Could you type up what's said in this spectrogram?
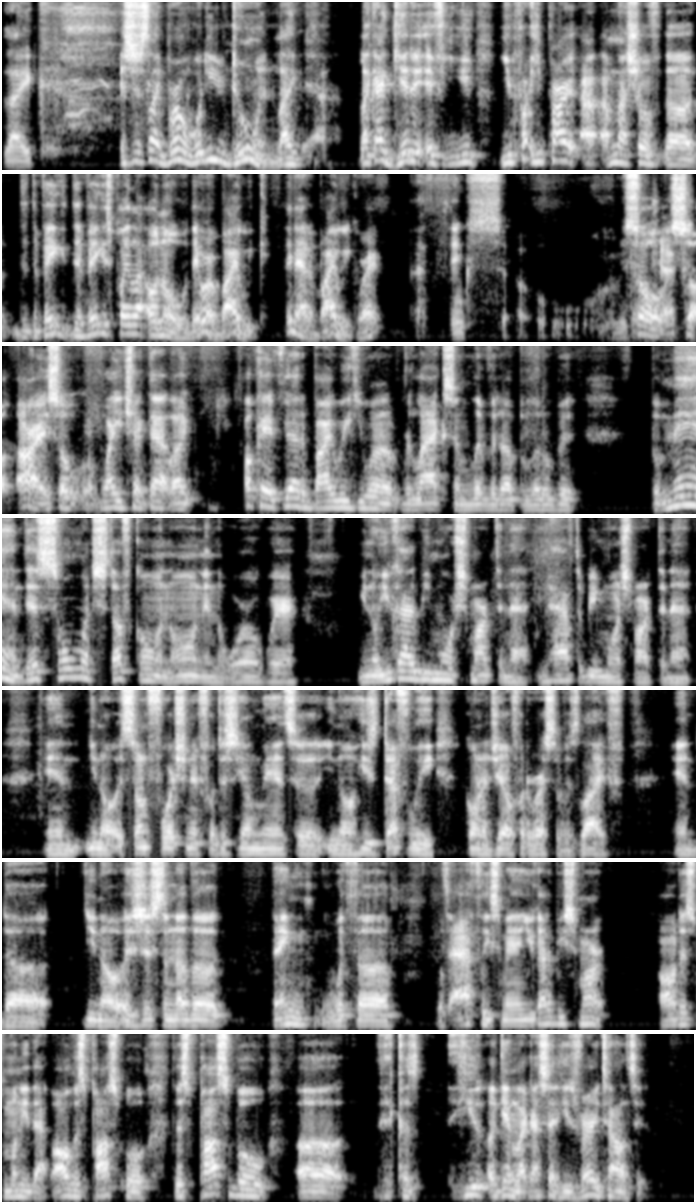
Like, it's just like, bro, what are you doing? Like, Yeah. like I get it. If you you pro- he probably I, I'm not sure if the did the Vegas did Vegas play like oh no they were a bye week. They had a bye week, right? I think so. Let me So check. so all right. So uh, why you check that? Like, okay, if you had a bye week, you want to relax and live it up a little bit. But man, there's so much stuff going on in the world where, you know, you got to be more smart than that. You have to be more smart than that. And you know, it's unfortunate for this young man to, you know, he's definitely going to jail for the rest of his life. And uh, you know, it's just another thing with uh with athletes, man. You got to be smart all this money that all this possible this possible uh because he again like i said he's very talented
